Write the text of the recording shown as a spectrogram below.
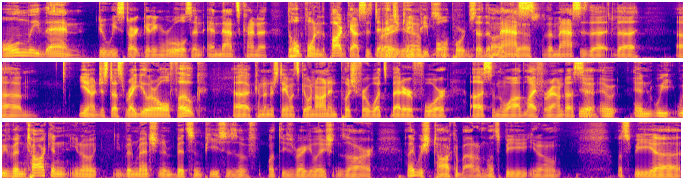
Only then do we start getting rules. And, and that's kind of the whole point of the podcast is to Right, educate yeah. People. So the the mass, the mass is the, the, um, you know, just us regular old folk uh, can understand what's going on and push for what's better for us and the wildlife around us. Yeah, And- and, and we we've been talking. You know, you've been mentioning bits and pieces of what these regulations are. I think we should talk about them. Let's be, you know, let's be uh,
